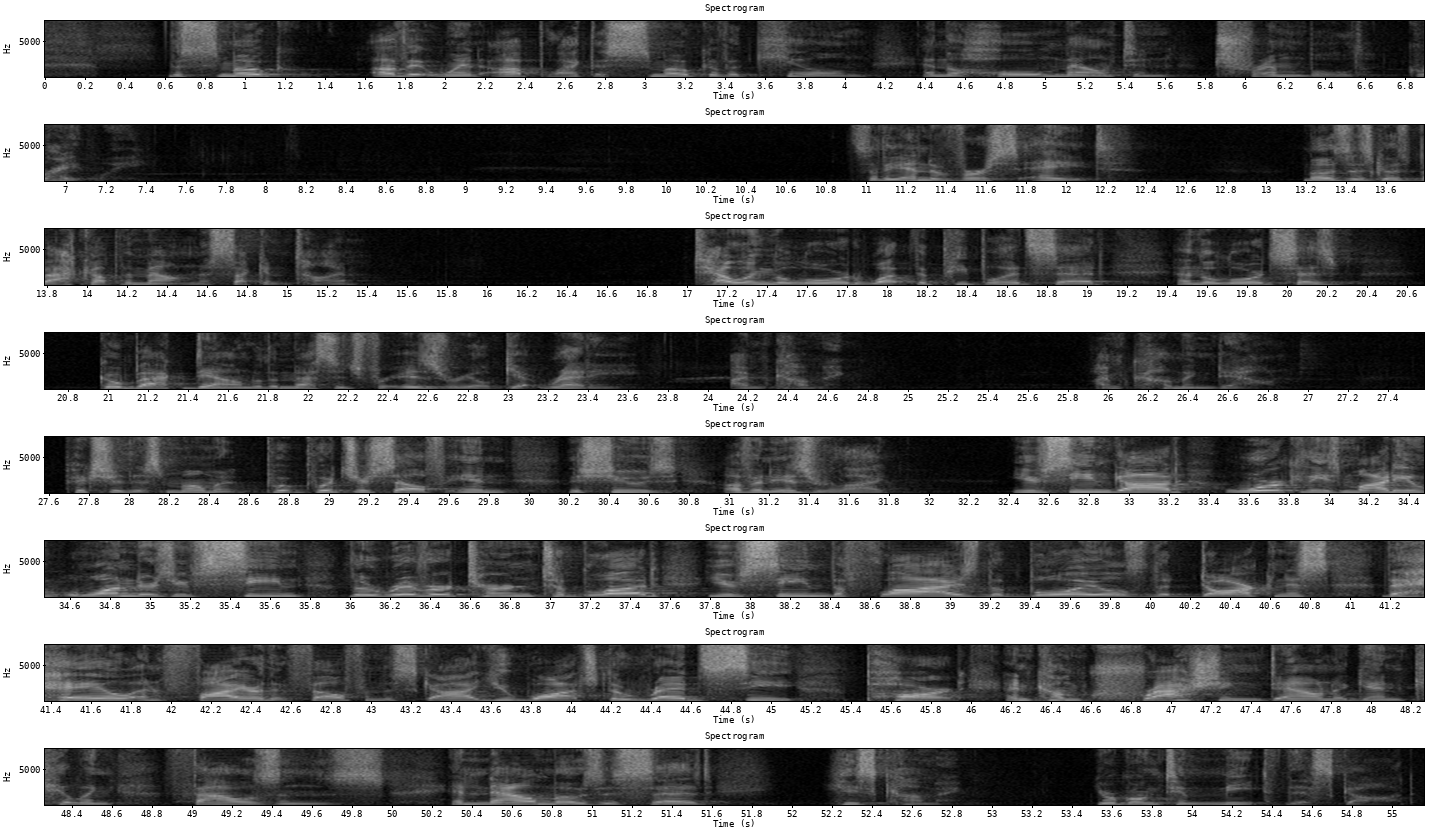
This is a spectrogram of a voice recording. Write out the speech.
The smoke of it went up like the smoke of a kiln, and the whole mountain trembled greatly. So, the end of verse 8, Moses goes back up the mountain a second time telling the Lord what the people had said. And the Lord says, Go back down with a message for Israel. Get ready. I'm coming. I'm coming down. Picture this moment. Put, put yourself in the shoes of an Israelite. You've seen God work these mighty wonders. You've seen the river turn to blood. You've seen the flies, the boils, the darkness, the hail and fire that fell from the sky. You watched the Red Sea part and come crashing down again, killing thousands. And now Moses said, He's coming. You're going to meet this God.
